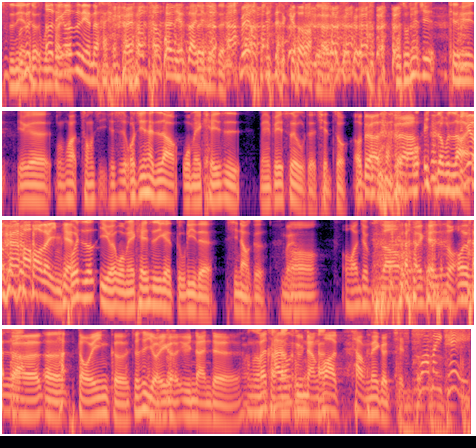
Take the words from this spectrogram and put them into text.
十年不就是二零二四年的还还要唱三天三夜，对对对，没有新的歌嘛？我昨天去 KTV 有一个文化冲击，就是我今天才知道我没 K 是眉飞色舞的前奏，哦，对啊，是啊。我，一直都不知道、你没有看浩浩的影片。我一直都以为我没 K 是一个独立的洗脑歌，没有。哦，我完全不知道 我 AK 是什么。我也不知道。呃抖音歌就是有一个云南的，他用云南话唱那个前奏，哇没 K，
